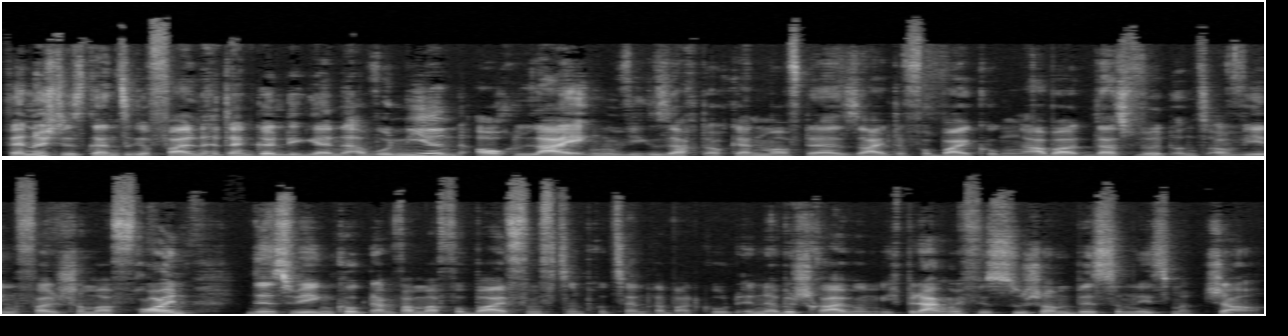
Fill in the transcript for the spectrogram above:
Wenn euch das Ganze gefallen hat, dann könnt ihr gerne abonnieren, auch liken, wie gesagt, auch gerne mal auf der Seite vorbeigucken. Aber das wird uns auf jeden Fall schon mal freuen. Deswegen guckt einfach mal vorbei, 15% Rabattcode in der Beschreibung. Ich bedanke mich fürs Zuschauen, bis zum nächsten Mal. Ciao.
